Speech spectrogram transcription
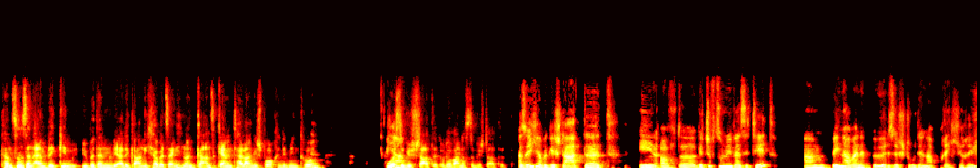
Kannst du uns einen Einblick geben über deinen Werdegang? Ich habe jetzt eigentlich nur einen ganz kleinen Teil angesprochen im Intro. Wo ja. hast du gestartet oder wann hast du gestartet? Also ich habe gestartet in, auf der Wirtschaftsuniversität ähm, bin aber eine böse Studienabbrecherin,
